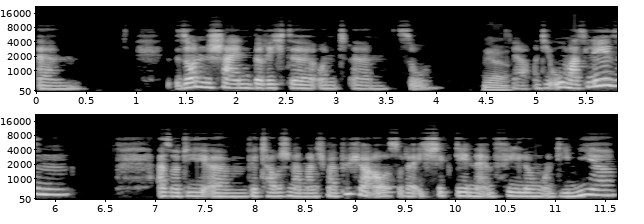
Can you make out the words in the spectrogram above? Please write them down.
ähm, Sonnenscheinberichte und ähm, so. Ja. ja. Und die Omas lesen. Also die, ähm, wir tauschen dann manchmal Bücher aus oder ich schicke denen eine Empfehlung und die mir.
